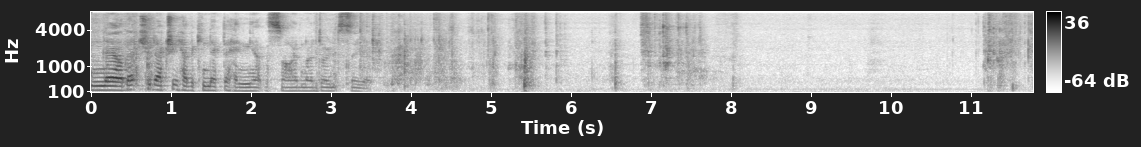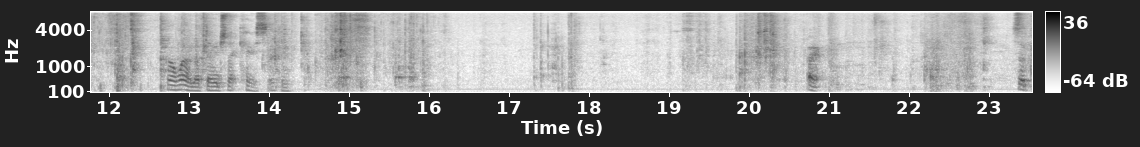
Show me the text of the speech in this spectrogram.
Now that should actually have a connector hanging out the side and I don't see it. Oh wow, and I've damaged that case, okay. Alright. So,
